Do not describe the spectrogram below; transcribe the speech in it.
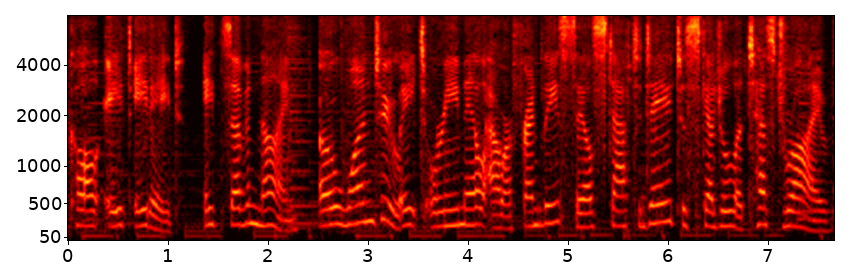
Call 888-879-0128 or email our friendly sales staff today to schedule a test drive.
